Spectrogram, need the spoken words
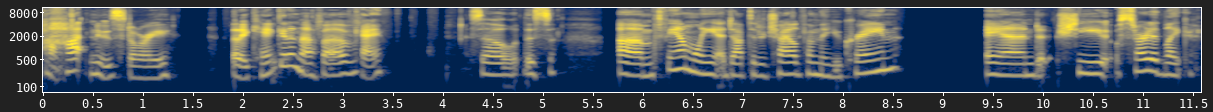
a hot news story that I can't get enough of. Okay. So this um, family adopted a child from the Ukraine, and she started like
